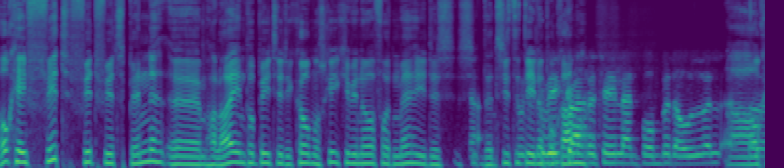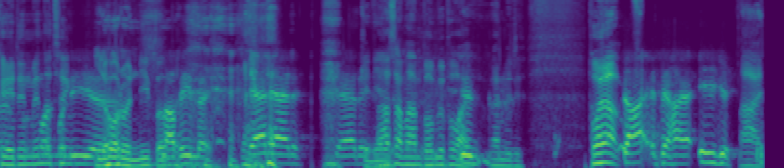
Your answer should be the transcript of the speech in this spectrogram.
okay, fedt, fedt, fedt, spændende. Øhm, hold øje ind på BTDK. Måske kan vi nå at få den med i det, ja. den sidste Nu del skal af vi ikke gøre programmet. det til en eller anden bombe derude, vel? Altså, Ah, okay, det er en mindre ting. Lige, øh, Lover du en ny bombe? helt af. Ja, det er det. Det er det. Genialt. Bare så meget en bombe på vej. Vanvittigt. Prøv at høre. Nej, det har jeg ikke. Nej,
